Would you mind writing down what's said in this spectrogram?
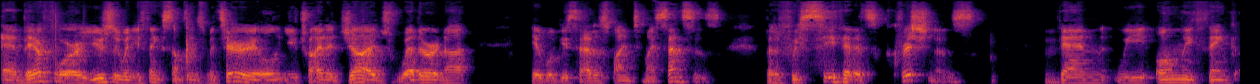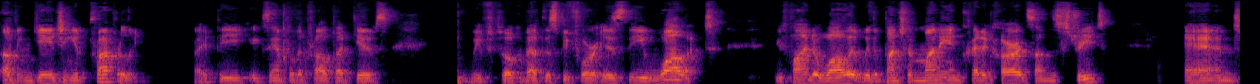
and therefore, usually when you think something's material, you try to judge whether or not it will be satisfying to my senses. But if we see that it's Krishna's, then we only think of engaging it properly, right? The example that Prabhupada gives, we've spoke about this before, is the wallet. You find a wallet with a bunch of money and credit cards on the street, and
